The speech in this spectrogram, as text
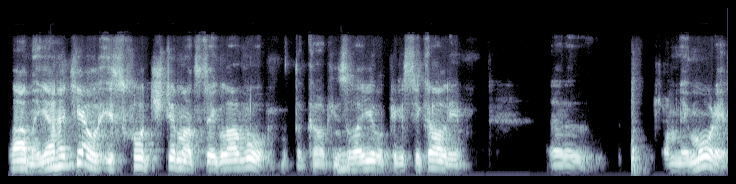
Ладно, я хотел исход 14 главу, это как Израил пересекали э, Темное море.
